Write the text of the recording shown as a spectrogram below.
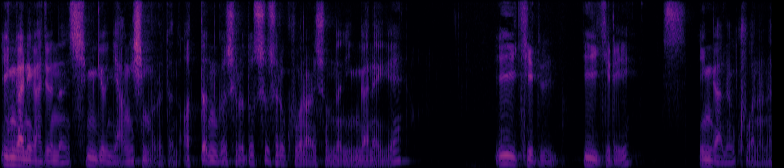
인간이 가지고 있는 심기운 양심으로든 어떤 것으로도 스스로 구원할 수 없는 인간에게 이 길, 이 길이 인간을 구원하는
